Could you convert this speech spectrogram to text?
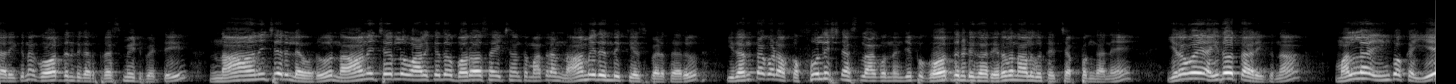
తారీఖున గోవర్ధన్ రెడ్డి గారు ప్రెస్ మీట్ పెట్టి నా అనుచరులు ఎవరు? నా అనుచరులు వాళ్ళకేదో భరోసా ఇచ్చినంత మాత్రం నా మీద ఎందుకు కేసు పెడతారు? ఇదంతా కూడా ఒక ఫూలిష్నెస్ లాగా ఉందని చెప్పి గోవర్ధన్ రెడ్డి గారు ఇరవై నాలుగో తేదీ చెప్పంగానే ఇరవై ఐదో తారీఖున మళ్ళా ఇంకొక ఏ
